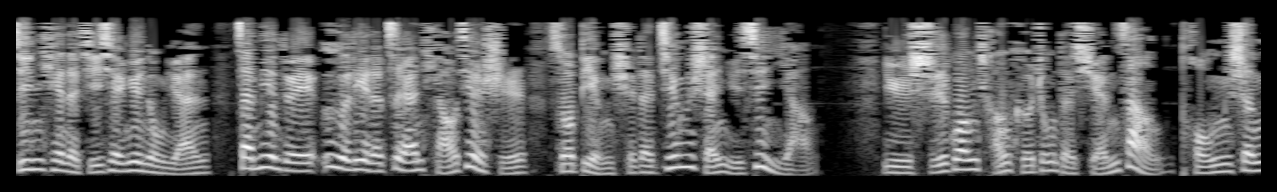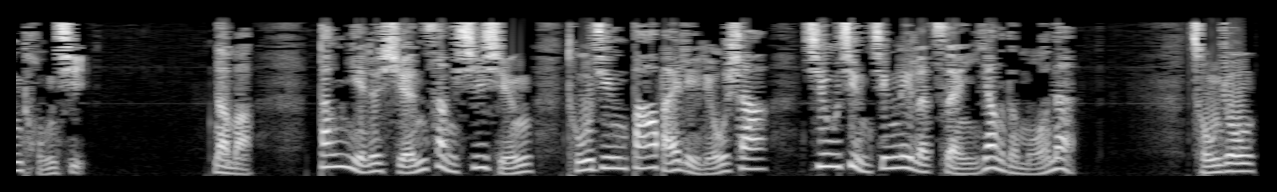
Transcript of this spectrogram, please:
今天的极限运动员在面对恶劣的自然条件时所秉持的精神与信仰，与时光长河中的玄奘同声同气。那么，当年的玄奘西行途经八百里流沙，究竟经历了怎样的磨难？从中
